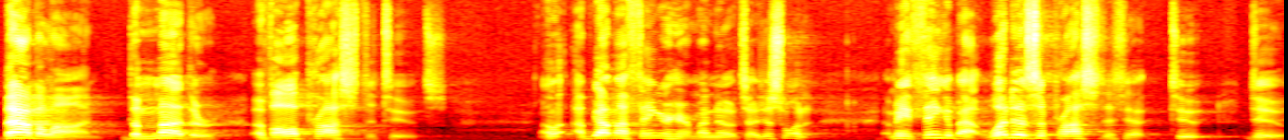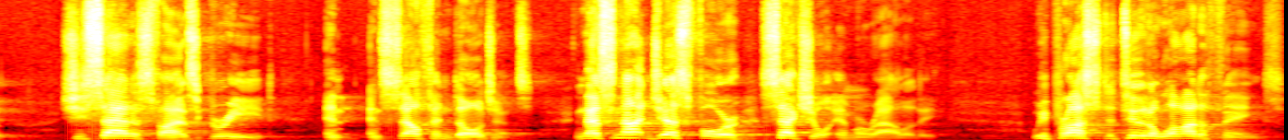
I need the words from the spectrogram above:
Babylon, the mother of all prostitutes. I've got my finger here in my notes. I just want to, I mean, think about what does a prostitute do? She satisfies greed and, and self indulgence. And that's not just for sexual immorality. We prostitute a lot of things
